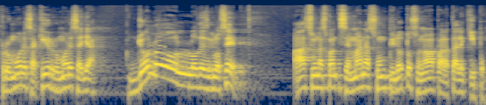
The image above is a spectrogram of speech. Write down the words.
Rumores aquí, rumores allá. Yo lo, desglosé. Hace unas cuantas semanas un piloto sonaba para tal equipo.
